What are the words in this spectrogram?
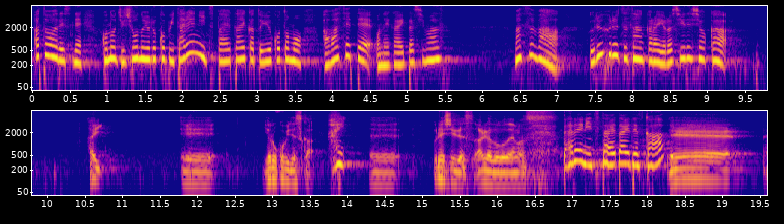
あとはですねこの受賞の喜び誰に伝えたいかということも合わせてお願いいたします。まずはウルフルズさんからよろしいでしょうか？はい。えー、喜びですか？はいえー、嬉しいです。ありがとうございます。誰に伝えたいですか？えー、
